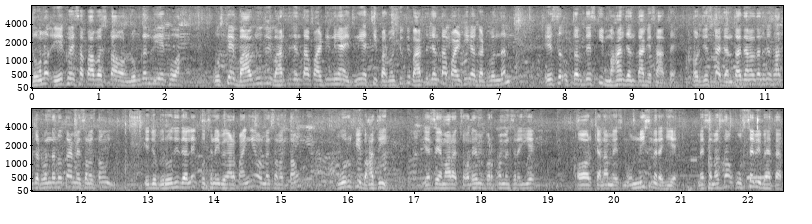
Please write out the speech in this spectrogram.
दोनों एक हुए सपा, बसपा और लोकदल भी एक हुआ। उसके बावजूद भी भारतीय जनता पार्टी ने यहाँ इतनी अच्छी परमंश क्योंकि भारतीय जनता पार्टी का गठबंधन इस उत्तर प्रदेश की महान जनता के साथ है और जिसका जनता जनार्दन के साथ गठबंधन होता है, मैं समझता हूँ ये जो विरोधी दल है कुछ नहीं बिगाड़ पाएँगे और मैं समझता हूँ पूर्व की भांति जैसे हमारा चौदह में परफॉर्मेंस रही है और क्या नाम है, इसमें उन्नीस में रही है, मैं समझता हूँ उससे भी बेहतर।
